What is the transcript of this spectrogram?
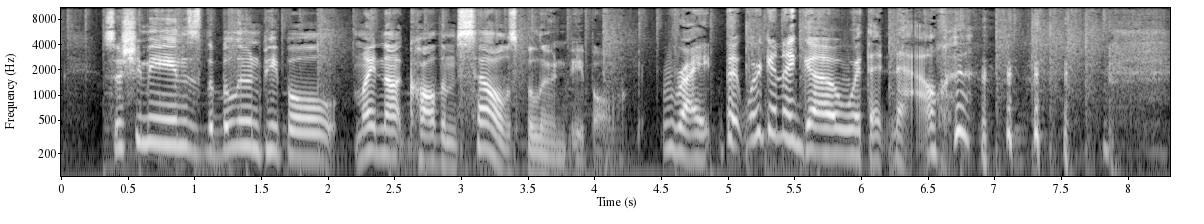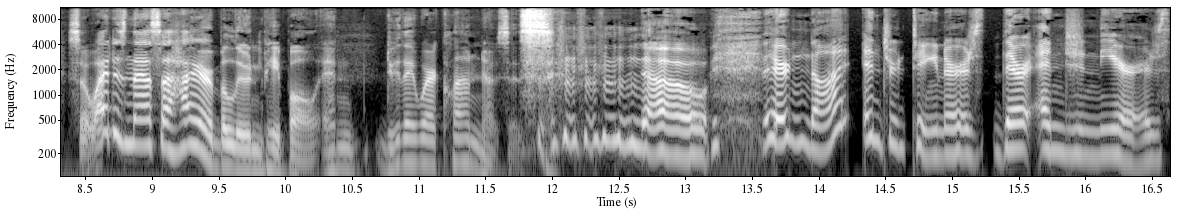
so she means the balloon people might not call themselves balloon people. Right, but we're going to go with it now. so why does NASA hire balloon people and do they wear clown noses? no. They're not entertainers, they're engineers.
